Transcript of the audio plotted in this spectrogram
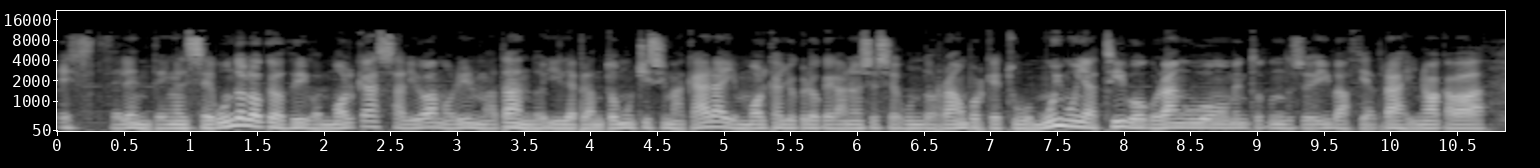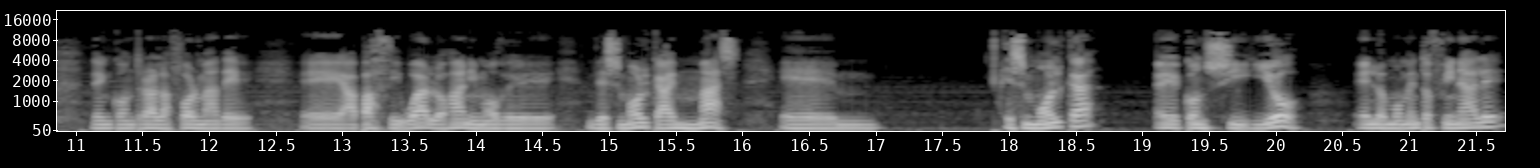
excelente. En el segundo, lo que os digo, en salió a morir matando y le plantó muchísima cara. Y en yo creo que ganó ese segundo round porque estuvo muy, muy activo. Goran hubo momentos donde se iba hacia atrás y no acababa de encontrar la forma de eh, apaciguar los ánimos de, de Smolka. Es más, eh, Smolka eh, consiguió en los momentos finales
